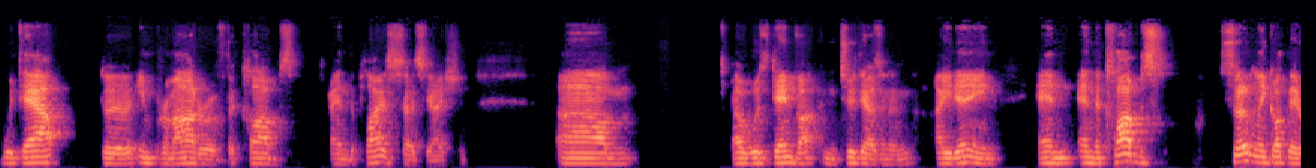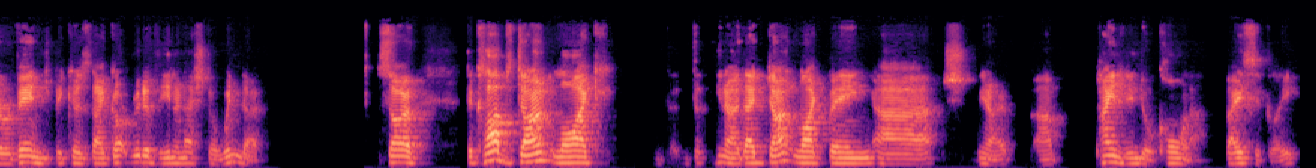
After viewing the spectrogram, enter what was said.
without the imprimatur of the clubs and the Players Association um, uh, was Denver in 2018, and and the clubs certainly got their revenge because they got rid of the international window. So the clubs don't like, you know, they don't like being, uh, you know, uh, painted into a corner basically,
